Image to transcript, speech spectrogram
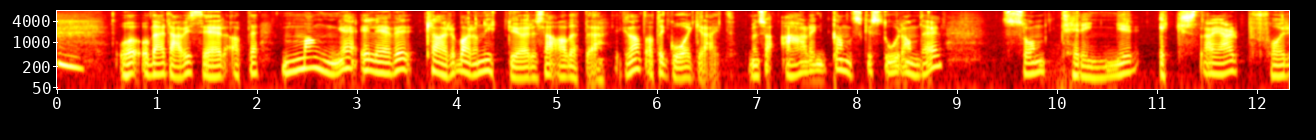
Mm. Og, og, det er der vi ser at det, mange elever klarer bare å nyttiggjøre seg av dette. At det går greit. Men så er det en ganske stor andel som trenger ekstra hjelp for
